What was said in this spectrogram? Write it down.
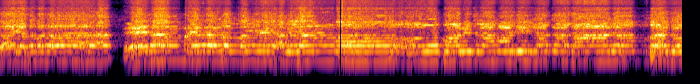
गायसवदः घृतं मृगपत्ये हव्यं पवित्रमधि शतधारं भजो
